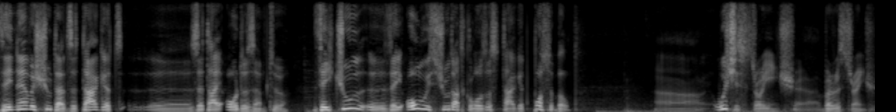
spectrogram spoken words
they never shoot at the target uh, that I order them to. They choose. Uh, they always shoot at closest target possible, uh, which is strange, uh, very strange.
